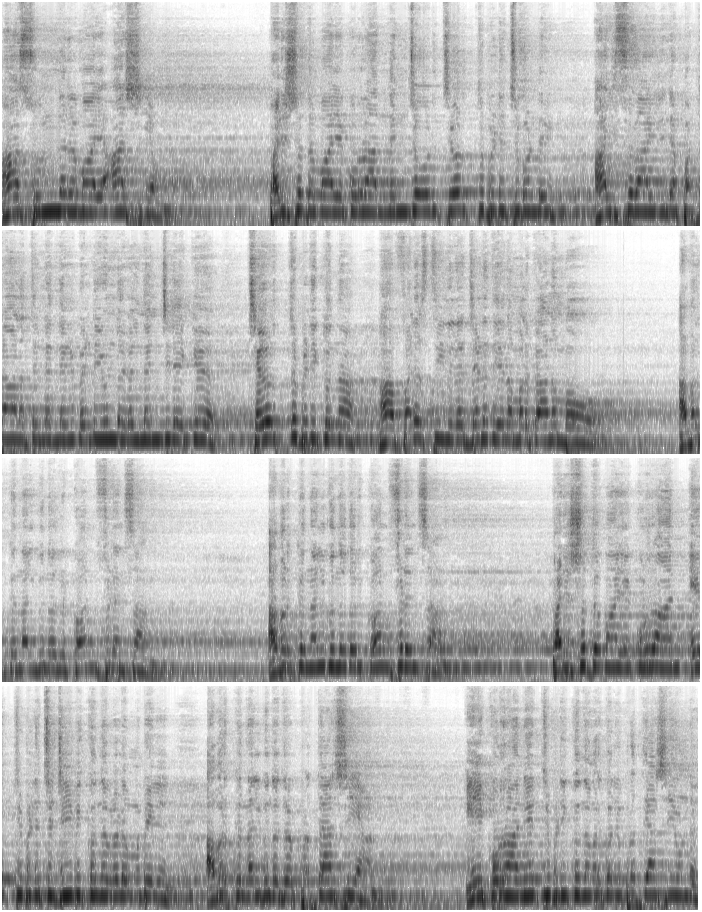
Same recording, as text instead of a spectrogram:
ആ സുന്ദരമായ ആശയം പരിശുദ്ധമായ ഖുർആൻ നെഞ്ചോട് ചേർത്ത് പിടിച്ചുകൊണ്ട് ആ ഇസ്രായേലിന്റെ പട്ടാളത്തിന്റെ വെടിയുണ്ടകൾ നെഞ്ചിലേക്ക് ചേർത്ത് പിടിക്കുന്ന ആ ഫലസ്തീനിലെ ജനതയെ നമ്മൾ കാണുമ്പോൾ അവർക്ക് നൽകുന്ന ഒരു കോൺഫിഡൻസ് ആണ്. അവർക്ക് നൽകുന്നത് ഒരു കോൺഫിഡൻസ് ആണ്. പരിശുദ്ധമായ ഖുർആൻ ഏറ്റുപിടിച്ച് ജീവിക്കുന്നവരുടെ മുമ്പിൽ അവർക്ക് നൽകുന്നത് പ്രത്യാശയാണ്. ഈ ഖുർആൻ ഏറ്റുപിടിക്കുന്നവർക്ക് ഒരു പ്രത്യാശയുണ്ട്.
